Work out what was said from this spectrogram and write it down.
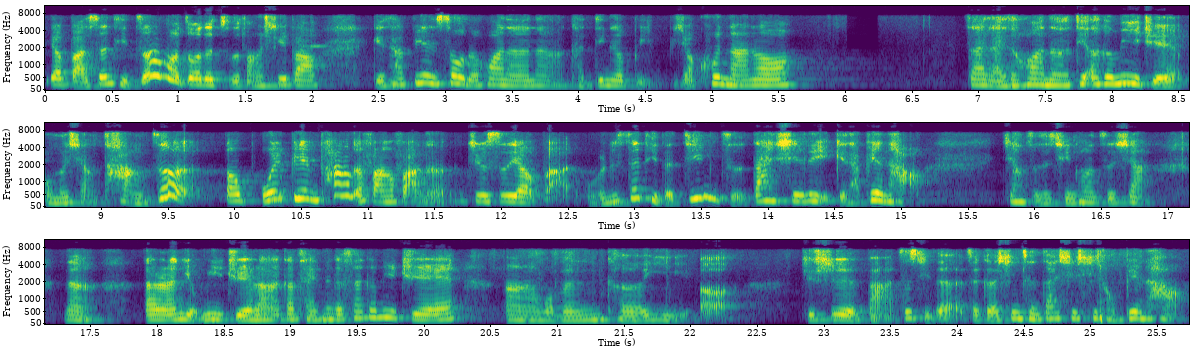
要把身体这么多的脂肪细胞给它变瘦的话呢，那肯定要比比较困难喽。再来的话呢，第二个秘诀，我们想躺着都不会变胖的方法呢，就是要把我们的身体的静止代谢率给它变好。这样子的情况之下，那当然有秘诀啦。刚才那个三个秘诀，嗯，我们可以呃，就是把自己的这个新陈代谢系统变好。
